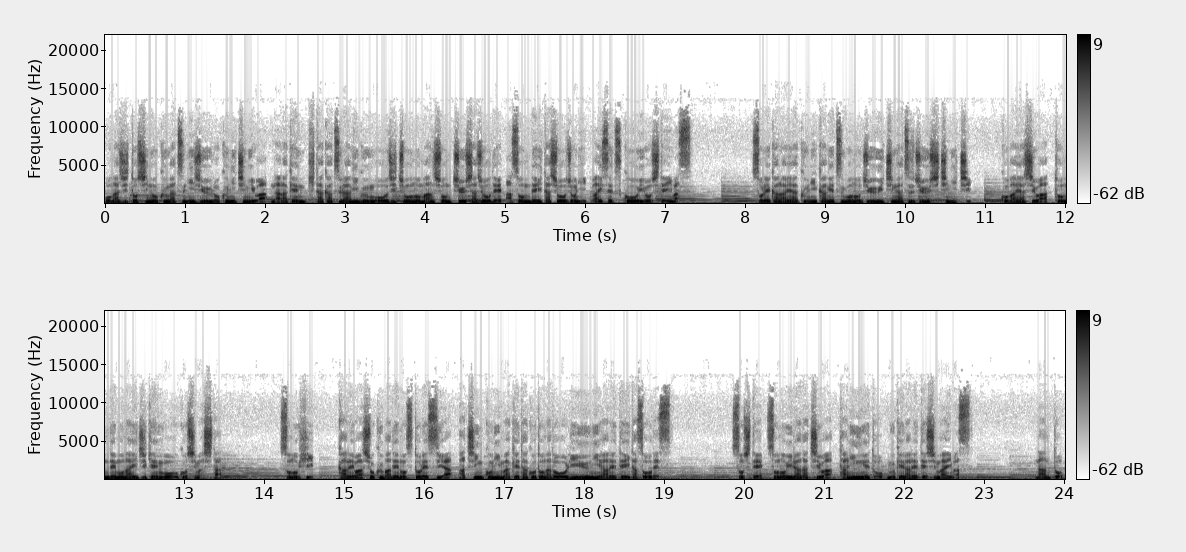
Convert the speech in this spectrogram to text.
同じ年の9月26日には奈良県北葛城郡王子町のマンション駐車場で遊んでいた少女にわいせつ行為をしています。それから約2ヶ月後の11月17日、小林はとんでもない事件を起こしました。その日、彼は職場でのストレスやパチンコに負けたことなどを理由に荒れていたそうです。そしてその苛立ちは他人へと向けられてしまいます。なんと、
